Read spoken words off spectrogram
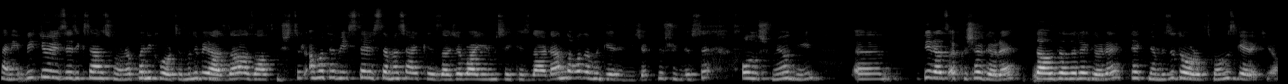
hani video izledikten sonra panik ortamını biraz daha azaltmıştır. Ama tabii ister istemez herkes de acaba 28'lerden daha da mı gerileyecek düşüncesi oluşmuyor değil. Ee, biraz akışa göre, dalgalara göre teknemizi doğrultmamız gerekiyor.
